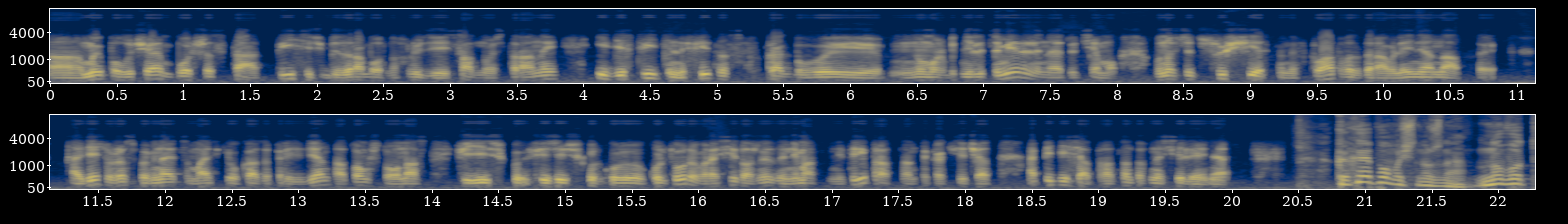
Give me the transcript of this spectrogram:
а, мы получаем больше 100 тысяч безработных людей, с одной стороны, и действительно фитнес, как бы вы, ну, может быть, не лицемерили на эту тему, вносит существенный вклад в выздоровление нации. А здесь уже вспоминаются майские указы президента о том, что у нас физическую, физической культурой в России должны заниматься не 3%, как сейчас, а 50% населения. Какая помощь нужна? Ну вот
